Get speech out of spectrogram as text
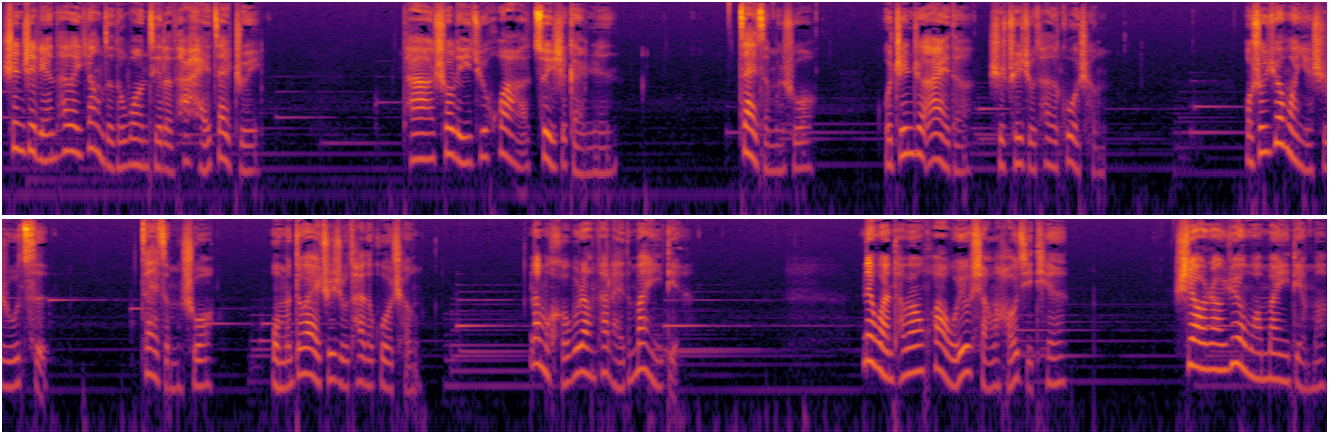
甚至连他的样子都忘记了，他还在追。他说了一句话，最是感人。再怎么说，我真正爱的是追逐他的过程。我说愿望也是如此。再怎么说，我们都爱追逐他的过程。那么何不让他来的慢一点？那晚谈完话，我又想了好几天，是要让愿望慢一点吗？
